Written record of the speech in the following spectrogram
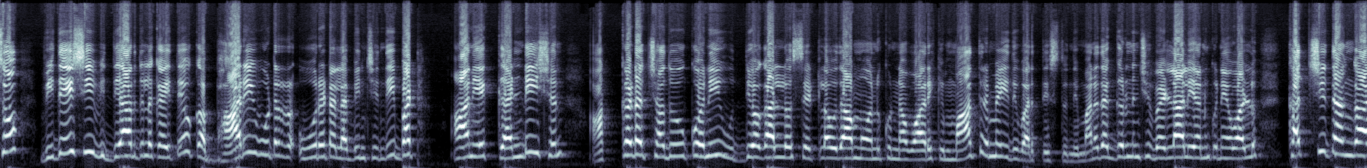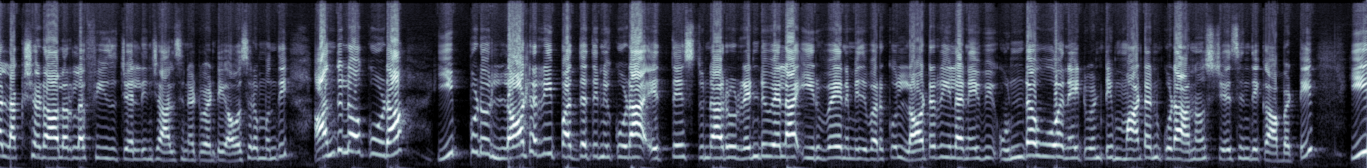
సో విదేశీ విద్యార్థులకైతే ఒక భారీ ఊట ఊరట లభించింది. బట్ ఆన్ ఏ కండిషన్ అక్కడ చదువుకొని ఉద్యోగాల్లో సెటిల్ అవుదాము అనుకున్న వారికి మాత్రమే ఇది వర్తిస్తుంది. మన దగ్గర నుంచి వెళ్ళాలి అనుకునే వాళ్ళు ఖచ్చితంగా లక్ష డాలర్ల ఫీజు చెల్లించాల్సినటువంటి అవసరం ఉంది. అందులో కూడా ఇప్పుడు లాటరీ పద్ధతిని కూడా ఎత్తేస్తున్నారు. రెండు వేల ఇరవై ఎనిమిది వరకు లాటరీలు అనేవి ఉండవు అనేటువంటి మాటను కూడా అనౌన్స్ చేసింది కాబట్టి ఈ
